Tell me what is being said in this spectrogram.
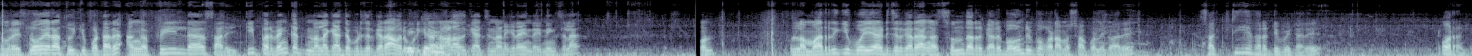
நம்ம ஸ்லோயராக தூக்கி போட்டார். அங்கே ஃபீல்டர் சாரி கீப்பர் வெங்கட் நல்லா கேட்சை பிடிச்சிருக்காரு. அவர் பிடிக்கிற நாலாவது கேட்ச்னு நினைக்கிறேன் இந்த இன்னிங்ஸில் ஒன் ஃபுல்லாக மறுக்கி போய் அடிச்சிருக்காரு. அங்கே சுந்தர் இருக்காரு. பவுண்ட்ரி போகாமல் ஸ்டாப் பண்ணிடுவார். சக்தியை விரட்டி போயிட்டார். ஒரு ரன்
